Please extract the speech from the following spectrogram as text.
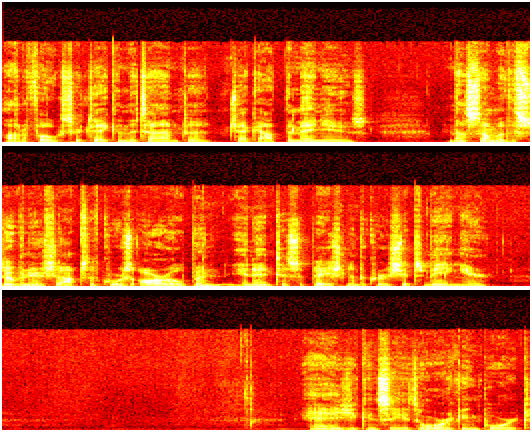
A lot of folks are taking the time to check out the menus. Now, some of the souvenir shops, of course, are open in anticipation of the cruise ships being here. As you can see, it's a working port.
